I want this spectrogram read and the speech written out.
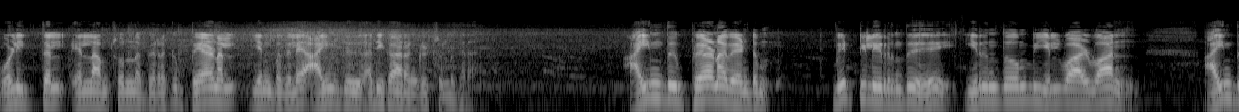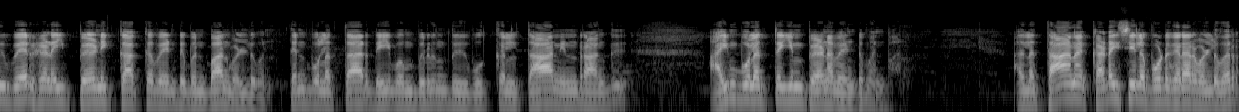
ஒழித்தல் எல்லாம் சொன்ன பிறகு பேணல் என்பதிலே ஐந்து அதிகாரங்கள் சொல்லுகிறார். ஐந்து பேண வேண்டும். வீட்டிலிருந்து இருந்தோம்பி இல்வாழ்வான் ஐந்து பேர்களை பேணி காக்க வேண்டுமென்பான் வள்ளுவன். தென்புலத்தார் தெய்வம் விருந்து உக்கல் தான் என்றாங்கு ஐம்புலத்தையும் பேண வேண்டும் என்பான் அதில் தானை கடைசியில் போடுகிறார் வள்ளுவர்.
